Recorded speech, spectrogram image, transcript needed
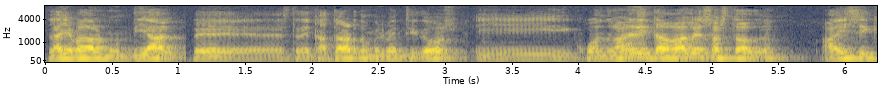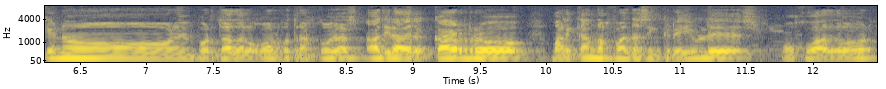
La ha llevado al Mundial de, este, de Qatar 2022. Y cuando la han editado Gales ha estado. ¿eh? Ahí sí que no le ha importado el golf, otras cosas. Ha tirado del carro, marcando faltas increíbles. Un jugador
